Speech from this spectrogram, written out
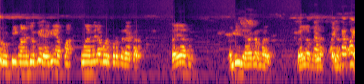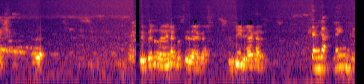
ਰੋਟੀ ਖਾਣ ਜੋਗੇ ਹੈਗੇ ਆਪਾਂ ਤੂੰ ਐਵੇਂ ਨਾ ਬੜਬੜ ਕਰਿਆ ਕਰ ਬਹਿ ਜਾ ਤੂੰ ਠੰਡੀ ਰਿਹਾ ਕਰ ਨਾਲ ਬਹਿ ਜਾ ਬਹਿ ਜਾ ਆ ਜਾ ਚੰਗਾ ਭਾਈ ਆ ਜਾ। ਬੇਬੇ ਨੂੰ ਐਵੇਂ ਨਾ ਗੁੱਸੇ ਰਿਹਾ ਕਰ ਠੰਡੀ ਰਿਹਾ ਕਰ ਚੰਗਾ ਨਹੀਂ ਹੁੰਦੀ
